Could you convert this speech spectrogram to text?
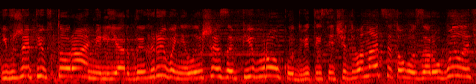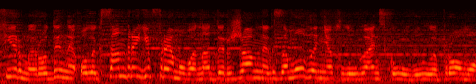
І вже півтора мільярди гривень лише за півроку 2012-го заробили фірми родини Олександра Єфремова на державних замовленнях Луганського вуглепрому.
